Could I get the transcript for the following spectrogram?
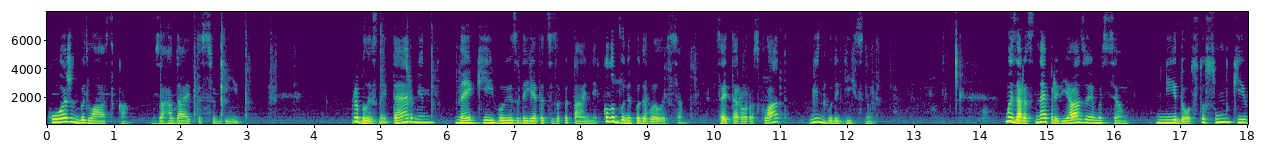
Кожен, будь ласка, загадайте собі приблизний термін, на який ви задаєте це запитання. Коли б ви не подивилися цей теророзклад, він буде дійсним. Ми зараз не прив'язуємося ні до стосунків,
